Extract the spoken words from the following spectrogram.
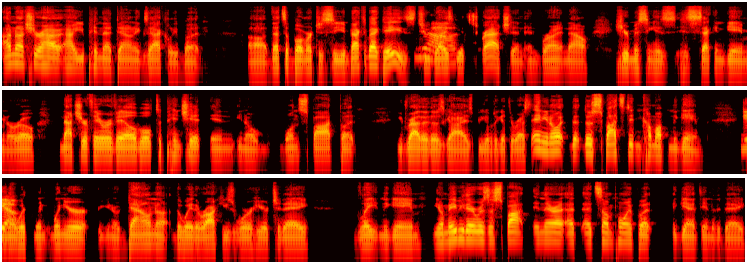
I'm not sure how how you pin that down exactly, but uh, that's a bummer to see. In back to back days, two yeah. guys get scratched, and and Bryant now here missing his his second game in a row. Not sure if they were available to pinch hit in you know one spot, but you'd rather those guys be able to get the rest. And you know what? Th- those spots didn't come up in the game. Yeah. You know, with when when you're you know down uh, the way the Rockies were here today, late in the game. You know, maybe there was a spot in there at, at some point, but again, at the end of the day,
